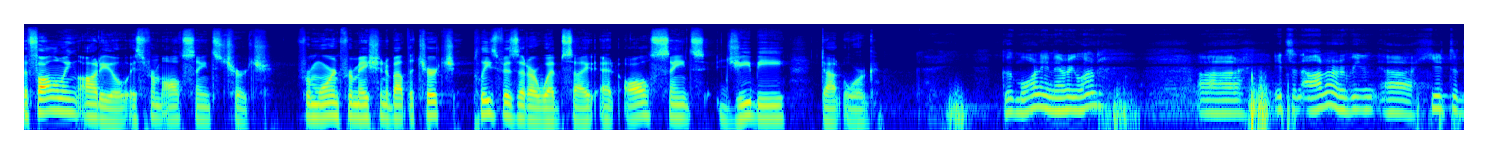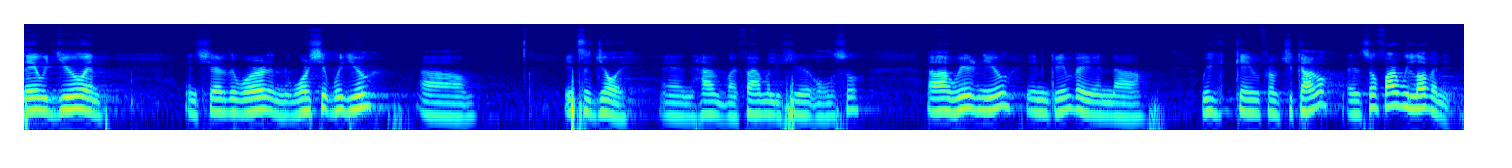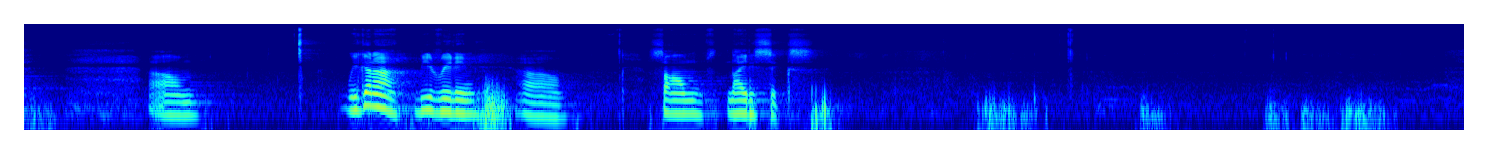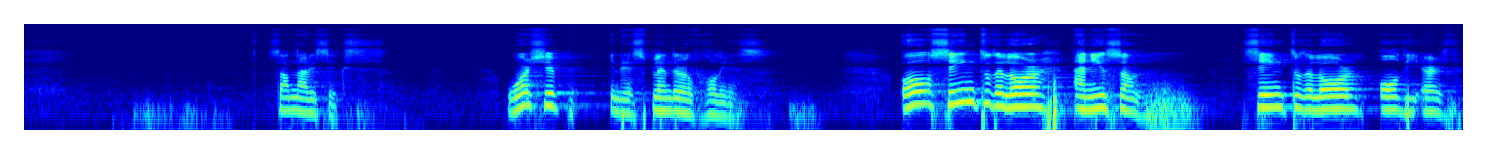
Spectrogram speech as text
The following audio is from All Saints Church. For more information about the church, please visit our website at allsaintsgb.org. Good morning, everyone. Uh, it's an honor being uh, here today with you and, and share the word and worship with you. Um, it's a joy, and have my family here also. Uh, we're new in Green Bay, and uh, we came from Chicago, and so far we're loving it. Um, we're gonna be reading uh, Psalm 96. Psalm 96. Worship in the splendor of holiness. Oh, sing to the Lord a new song. Sing to the Lord all the earth.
